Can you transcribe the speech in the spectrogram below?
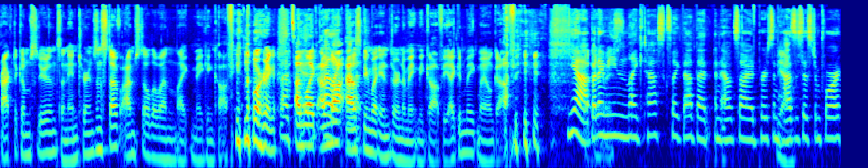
practicum students and interns and stuff, I'm still the one like making coffee in the morning. That's I'm good. like I'm I not like asking my intern to make me coffee. I can make my own coffee. Yeah, but I mean, like tasks like that that an outside person Yeah. has a system for,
